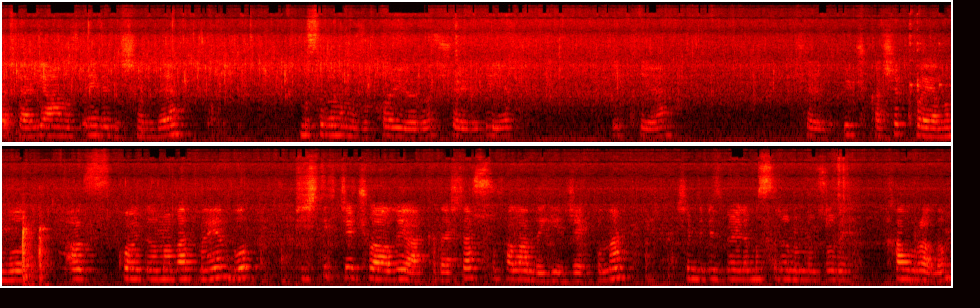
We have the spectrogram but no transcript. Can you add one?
Evet arkadaşlar yağımız eridi şimdi. Mısır koyuyoruz. Şöyle bir, iki, şöyle üç kaşık koyalım. Bu az koyduğuma bakmayın. Bu piştikçe çoğalıyor arkadaşlar. Su falan da girecek buna. Şimdi biz böyle mısır bir kavuralım.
